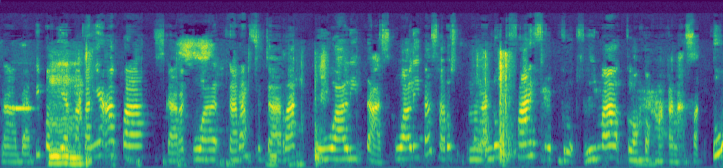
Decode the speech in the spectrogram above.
Nah, berarti pemberian hmm. makannya apa? sekarang sekarang secara kualitas kualitas harus mengandung five food groups lima kelompok makanan satu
